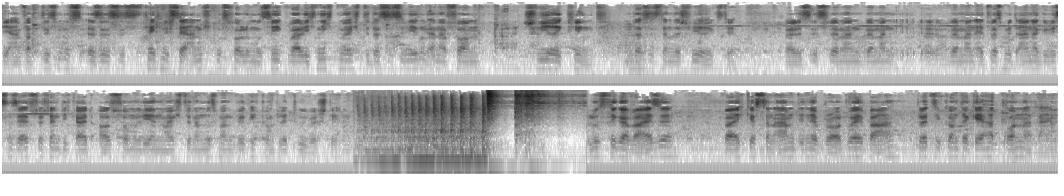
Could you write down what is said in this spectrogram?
die einfach, das muss, also es ist technisch sehr anspruchsvolle Musik, weil ich nicht möchte, dass es in irgendeiner Form schwierig klingt. Und das ist dann das Schwierigste. Weil es ist, wenn man, wenn man, äh, wenn man etwas mit einer gewissen Selbstverständlichkeit ausformulieren möchte, dann muss man wirklich komplett drüber stehen. Lustigerweise war ich gestern Abend in der Broadway Bar. Plötzlich kommt der Gerhard Bronner rein.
